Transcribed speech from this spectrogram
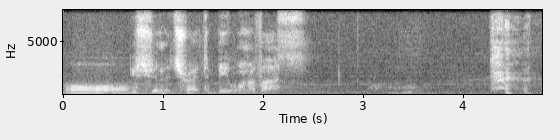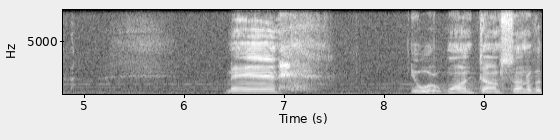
Oh. You shouldn't have tried to be one of us. Man, you were one dumb son of a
